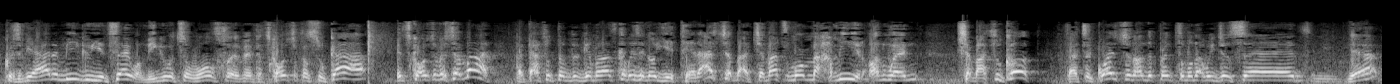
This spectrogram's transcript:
Because if you had a migu, you'd say, well, migu, it's a wall. For, if it's kosher for sukkah, it's kosher for Shabbat. But that's what the, the Gemara is coming to say. No, Yetera Shabbat. Shabbat's more mahmir on when? Shabbat Sukkot. That's a question on the principle that we just said. Yeah?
